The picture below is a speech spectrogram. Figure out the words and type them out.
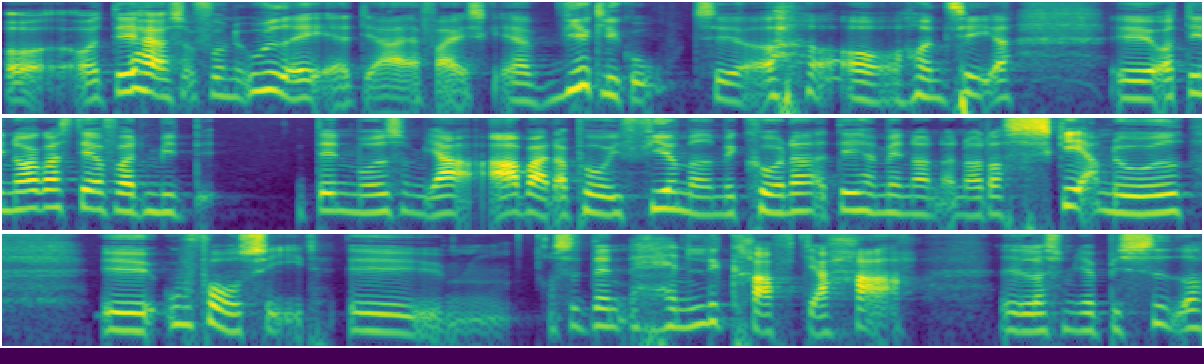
og, og det har jeg så fundet ud af, at jeg er faktisk er virkelig god til at, at håndtere. Øh, og det er nok også derfor, at mit den måde, som jeg arbejder på i firmaet med kunder, det her med, når, når der sker noget øh, uforudset, øh, så den handlekraft, jeg har, eller som jeg besidder,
